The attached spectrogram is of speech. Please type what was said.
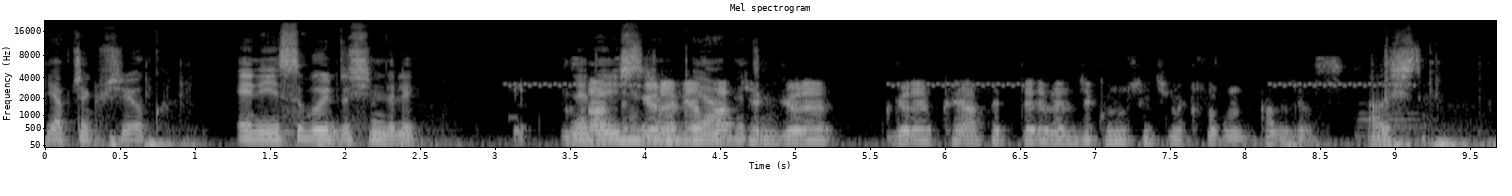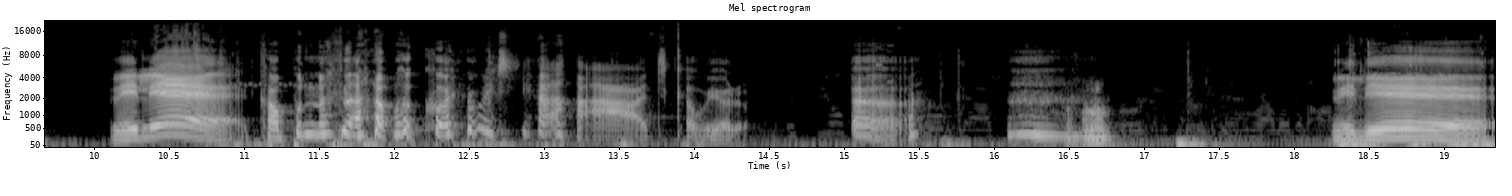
Yapacak bir şey yok. En iyisi buydu şimdilik. Ne Zaten değiştireyim görev kıyafeti? yaparken görev görev kıyafetleri verecek onu seçmek zorunda kalacağız. Al işte. Veli kapının önüne araba koymuş ya. Çıkamıyorum. Tamam. Veli.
